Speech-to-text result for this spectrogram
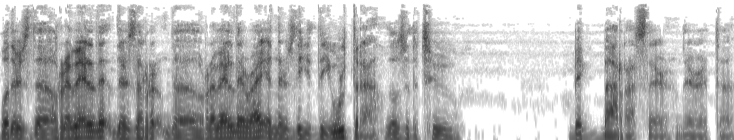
well, there's the Rebelde, there's the the Rebelde, right, and there's the the Ultra. Those are the two big barras there. There at uh,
